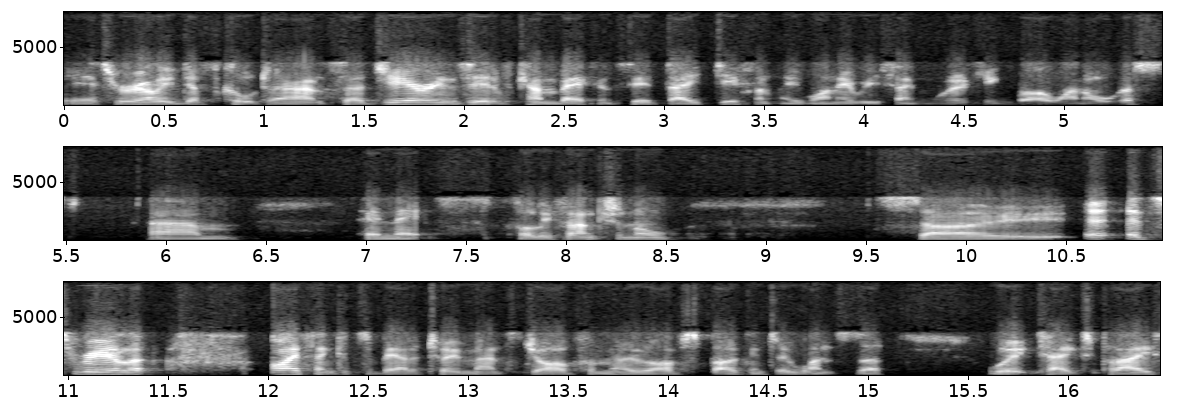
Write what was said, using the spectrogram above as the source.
Yeah, it's really difficult to answer. GRNZ have come back and said they definitely want everything working by 1 August, um, and that's fully functional. So it, it's real. I think it's about a two month job from who I've spoken to once the work takes place,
